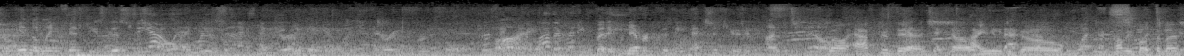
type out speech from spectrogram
So in the late 50s, this was yeah, all when- when ideas was the next time of you were germinating in this very fruitful mind. Wow, they're ready. But it never could be executed until Well, after this, the I need to go, and probably both of us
